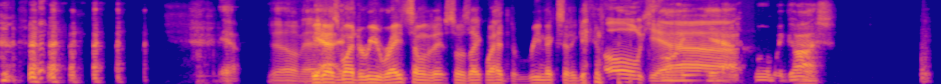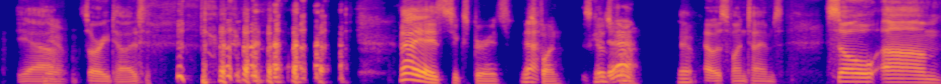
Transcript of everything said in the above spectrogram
Oh man. You Yeah. guys wanted to rewrite some of it, so it was like well, I had to remix it again. Oh yeah. yeah. yeah. Oh my gosh. Yeah. Yeah. Sorry, Todd. Ah, yeah, it's experience. It's Yeah. fun. It's It good. was Yeah. fun. That was fun times. So, um,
